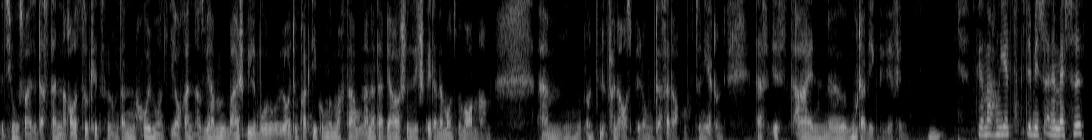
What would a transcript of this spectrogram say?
beziehungsweise das dann rauszukitzeln und dann holen wir uns die auch an. Also wir haben Beispiele, wo Leute ein Praktikum gemacht haben und anderthalb Jahre sich später dann bei uns beworben haben. Ähm, und für eine Ausbildung. Das hat auch funktioniert und das ist ein äh, guter Weg, wie wir finden. Mhm. Wir machen jetzt demnächst eine Messe,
